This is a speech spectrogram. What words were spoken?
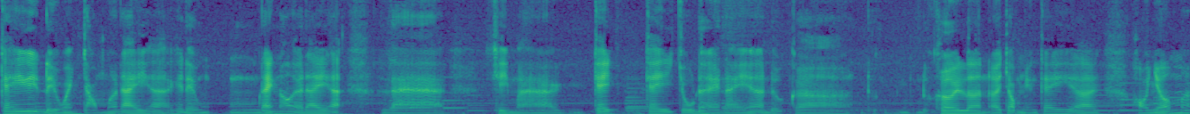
cái điều quan trọng ở đây cái điều ừ, đáng nói ở đây là khi mà cái cái chủ đề này được ờ, được khơi lên ở trong những cái uh, hội nhóm á,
